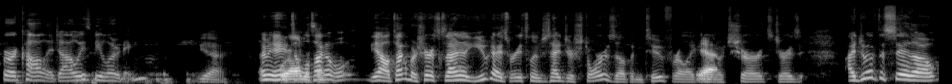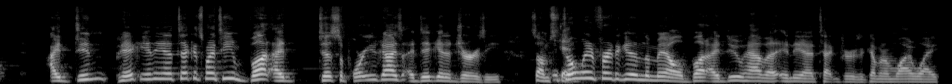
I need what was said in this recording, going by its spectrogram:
for a college. Always be learning. Yeah. I mean, hey, so we'll talk same- about yeah, I'll talk about shirts because I know you guys recently just had your stores open too for like Yeah. you know shirts, jerseys. I do have to say though, I didn't pick any of Tech as my team, but I to support you guys, I did get a jersey. So I'm You still did. waiting for it to get in the mail, but I do have an Indiana Tech jersey coming on my way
